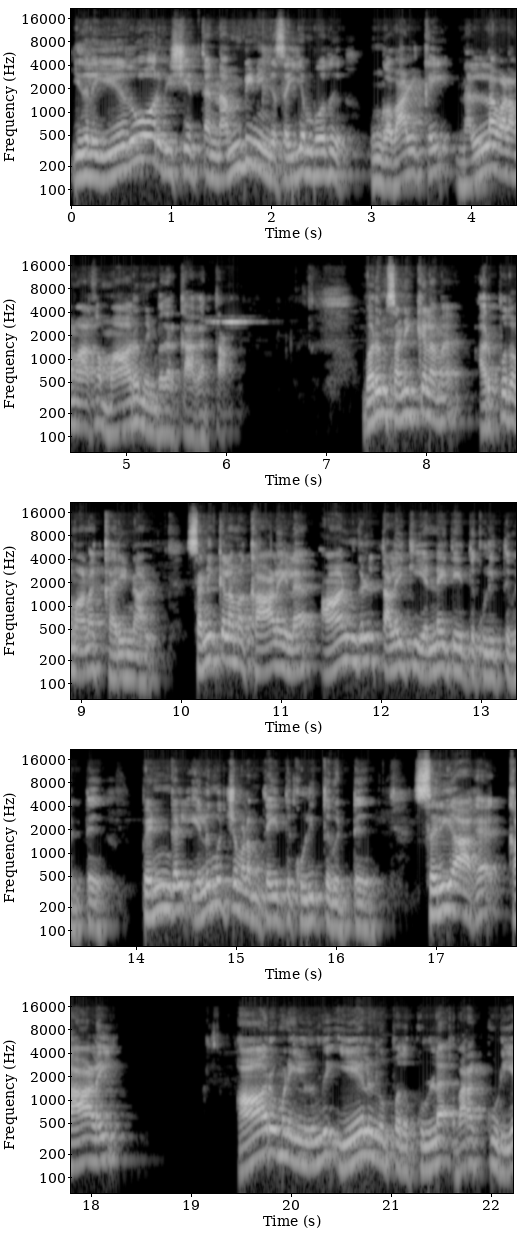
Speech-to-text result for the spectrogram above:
இதில் ஏதோ ஒரு விஷயத்தை நம்பி நீங்கள் செய்யும்போது உங்கள் வாழ்க்கை நல்ல வளமாக மாறும் என்பதற்காகத்தான். வரும் சனிக்கிழமை அற்புதமான கரிநாள் சனிக்கிழமை காலையில் ஆண்கள் தலைக்கு எண்ணெய் தேய்த்து குளித்துவிட்டு பெண்கள் எலுமிச்சம்பழம் தேய்த்து குளித்துவிட்டு சரியாக காலை ஆறு மணியிலிருந்து ஏழு முப்பதுக்குள்ளே வரக்கூடிய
